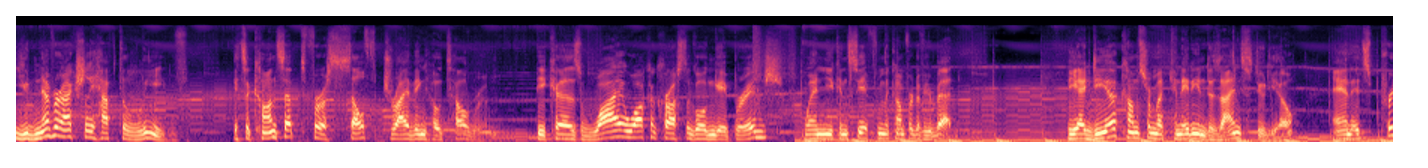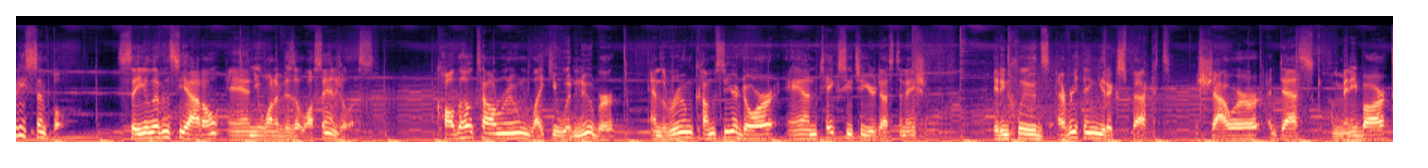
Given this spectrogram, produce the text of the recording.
you'd never actually have to leave. It's a concept for a self-driving hotel room. Because why walk across the Golden Gate Bridge when you can see it from the comfort of your bed? The idea comes from a Canadian design studio, and it's pretty simple. Say you live in Seattle and you want to visit Los Angeles. Call the hotel room like you would an Uber, and the room comes to your door and takes you to your destination. It includes everything you'd expect, a shower, a desk, a minibar.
